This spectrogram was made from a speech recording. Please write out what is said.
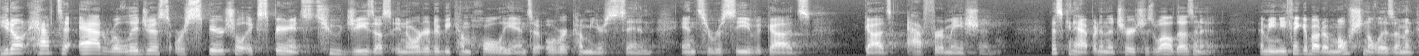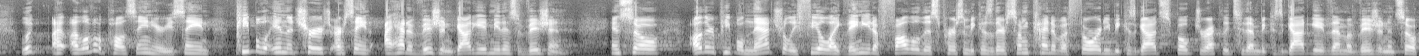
You don't have to add religious or spiritual experience to Jesus in order to become holy and to overcome your sin and to receive God's, God's affirmation. This can happen in the church as well, doesn't it? I mean, you think about emotionalism, and look, I, I love what Paul's saying here. He's saying people in the church are saying, I had a vision. God gave me this vision. And so other people naturally feel like they need to follow this person because there's some kind of authority because God spoke directly to them because God gave them a vision. And so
